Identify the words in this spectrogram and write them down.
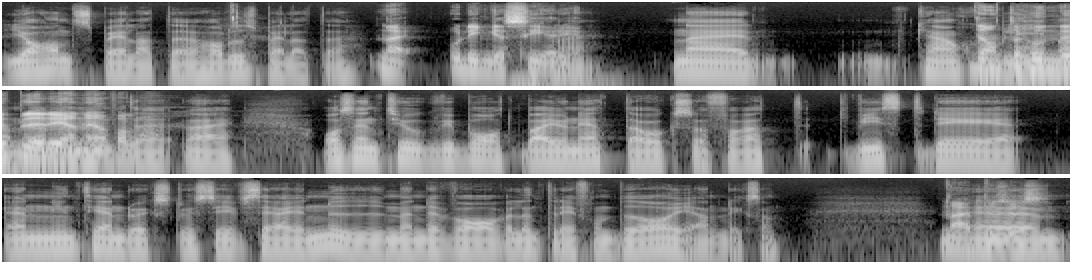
jag har inte spelat det. Har du spelat det? Nej, och det är ingen serie. Nej, nej kanske Du har inte hunnit bli det än i alla fall. Nej. Och sen tog vi bort Bayonetta också, för att visst, det är en Nintendo-exklusiv serie nu, men det var väl inte det från början liksom. Nej, precis. Um,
